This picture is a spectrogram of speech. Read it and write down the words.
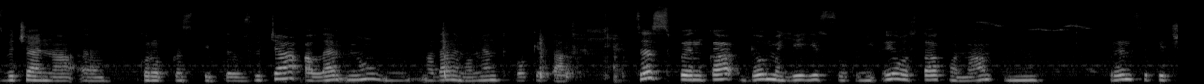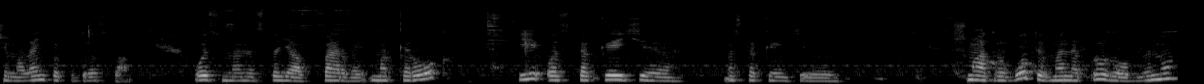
Звичайна е, коробка з-під взуття, але ну, на даний момент поки так. Це спинка до моєї сукні. І ось так вона, в принципі, чималенько підросла. Ось у мене стояв перший маркерок, і ось такий, е, ось такий е, шмат роботи в мене пророблено.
